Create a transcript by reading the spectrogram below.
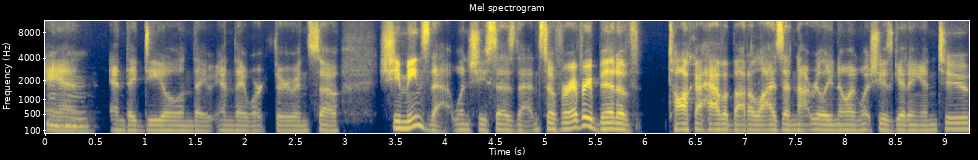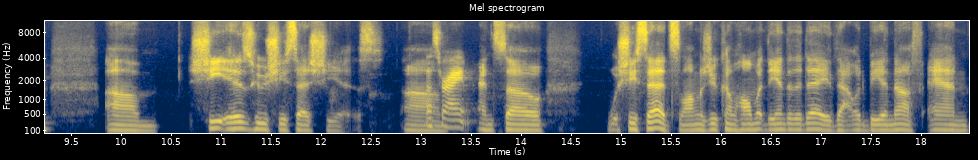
and and they deal and they and they work through. And so she means that when she says that. And so for every bit of talk I have about Eliza not really knowing what she's getting into, um, she is who she says she is. Um, that's right and so what she said, as long as you come home at the end of the day, that would be enough. And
